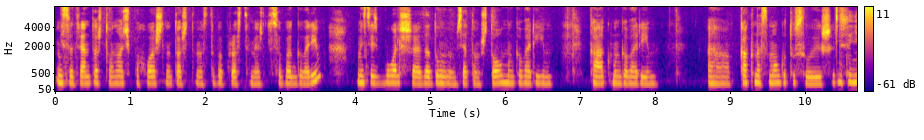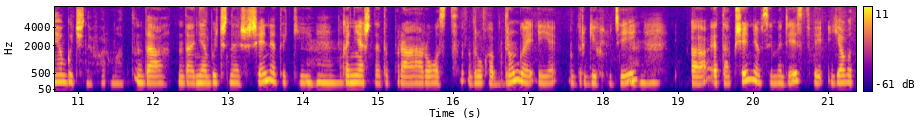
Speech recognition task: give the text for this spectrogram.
Несмотря на то, что он очень похож на то, что мы с тобой просто между собой говорим, мы здесь больше задумываемся о том, что мы говорим, как мы говорим, а, как нас могут услышать. Это необычный формат. Да, да, необычные ощущения такие. Угу. Конечно, это про рост друг об друга и других людей. Угу. Это общение, взаимодействие. И я вот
